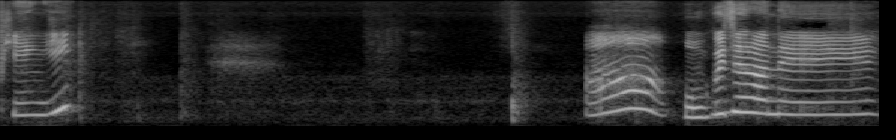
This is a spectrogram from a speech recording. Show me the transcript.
비행기? 아, 오그 잘하네.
